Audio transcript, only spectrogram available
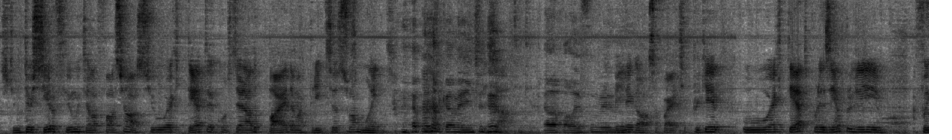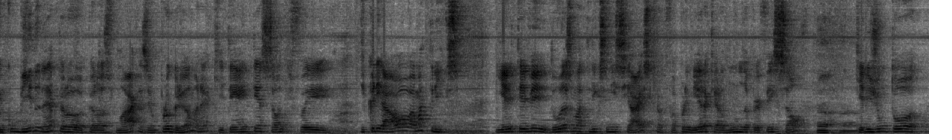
acho que no terceiro filme que ela fala assim, ó, se o arquiteto é considerado pai da Matrix, eu sou a mãe. Praticamente. Exato. entendeu? Ela fala isso mesmo. Bem legal essa parte, porque o arquiteto, por exemplo, ele foi incumbido, né, pelo, pelas máquinas, é um programa, né, que tem a intenção de foi de criar a Matrix. E ele teve duas Matrix iniciais, que foi a primeira, que era o mundo da perfeição, Aham. que ele juntou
